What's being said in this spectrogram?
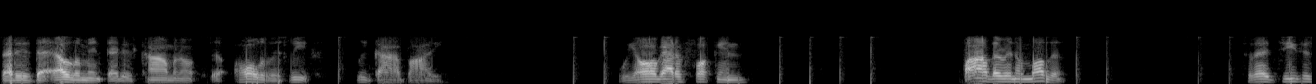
that is the element that is common to all of us. We we got a body. We all got a fucking father and a mother. So that Jesus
